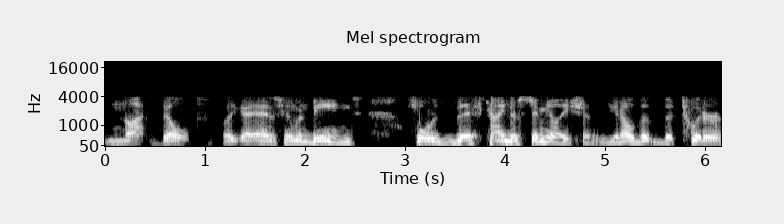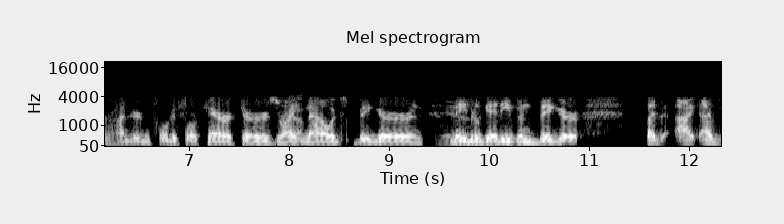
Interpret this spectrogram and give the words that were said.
not built like as human beings for this kind of stimulation. You know, the the Twitter 144 characters. Right yep. now, it's bigger, and yeah. maybe it'll get even bigger but I, I've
